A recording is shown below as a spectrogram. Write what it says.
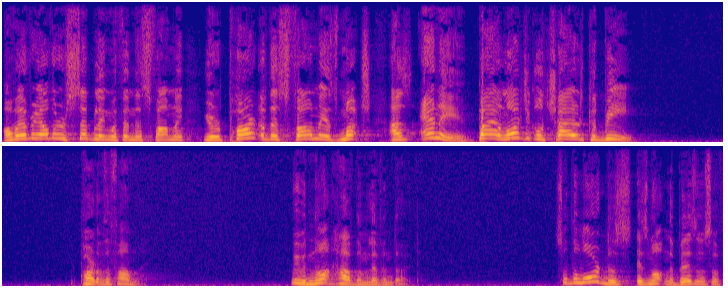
of every other sibling within this family. You're part of this family as much as any biological child could be. You're part of the family. We would not have them live in doubt. So the Lord does, is not in the business of,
